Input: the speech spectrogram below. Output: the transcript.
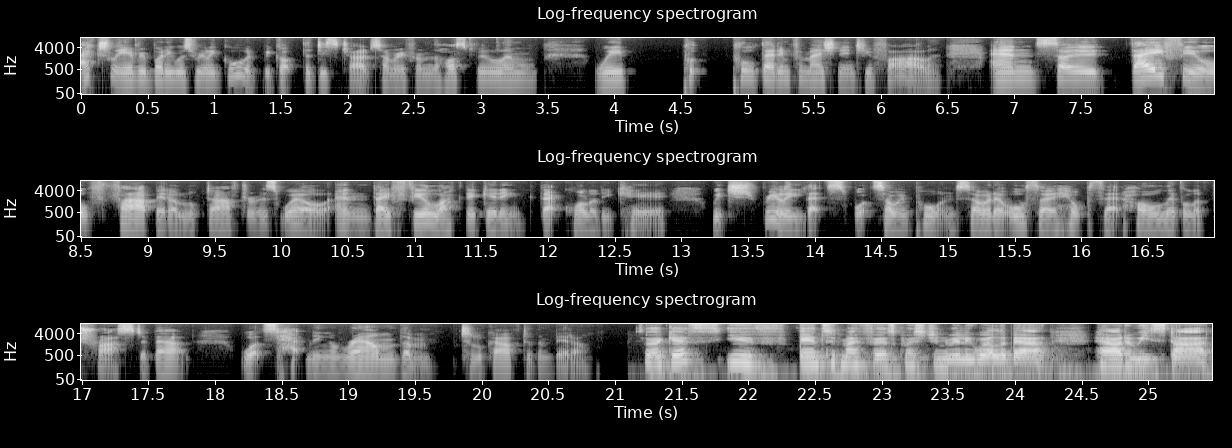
actually everybody was really good. We got the discharge summary from the hospital and we pulled that information into your file. And so they feel far better looked after as well. And they feel like they're getting that quality care, which really that's what's so important. So it also helps that whole level of trust about what's happening around them to look after them better. So I guess you've answered my first question really well about how do we start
